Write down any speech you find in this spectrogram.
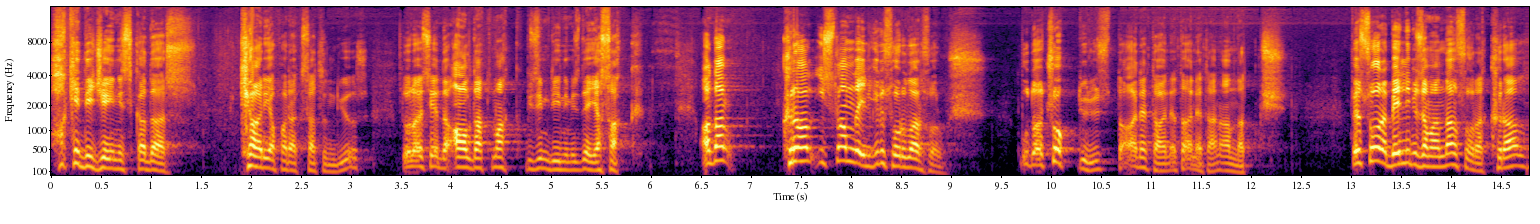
hak edeceğiniz kadar kar yaparak satın diyor. Dolayısıyla da aldatmak bizim dinimizde yasak. Adam kral İslam'la ilgili sorular sormuş. Bu da çok dürüst, tane tane tane tane anlatmış. Ve sonra belli bir zamandan sonra kral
